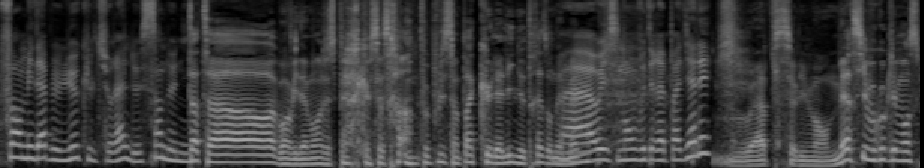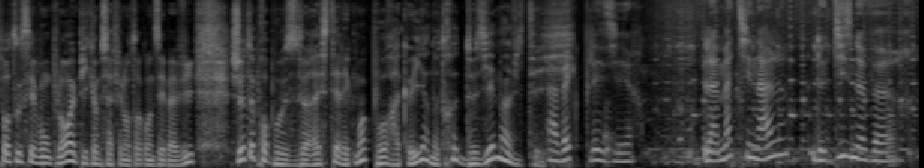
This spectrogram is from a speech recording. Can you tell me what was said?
formidable lieu culturel de Saint-Denis. Tata Bon, évidemment, j'espère que ça sera un peu plus sympa que la ligne 13 en elle-même. Ah oui, sinon on vous dirait pas d'y aller. absolument. Merci beaucoup Clémence pour tous ces bons plans. Et puis, comme ça fait longtemps qu'on ne s'est pas vu, je te propose de rester avec moi pour accueillir notre deuxième invité. Avec plaisir. La matinale de 19h.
